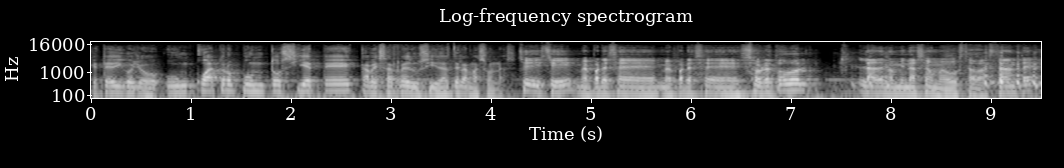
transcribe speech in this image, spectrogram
¿qué te digo yo? Un 4.7 cabezas reducidas del Amazonas. Sí, sí, me parece, me parece, sobre todo la denominación me gusta bastante.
